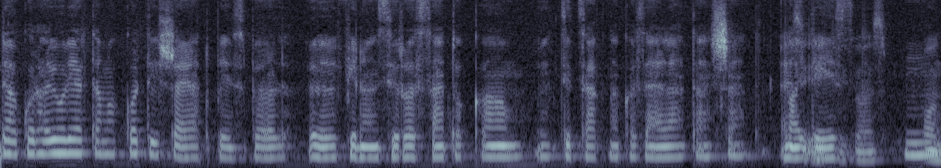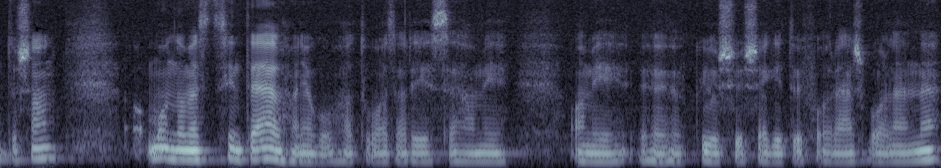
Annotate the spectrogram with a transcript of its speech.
De akkor, ha jól értem, akkor ti saját pénzből finanszírozzátok a cicáknak az ellátását? Ez Nagy részt. igaz, hmm. pontosan. Mondom, ez szinte elhanyagolható az a része, ami, ami külső segítőforrásból lenne.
